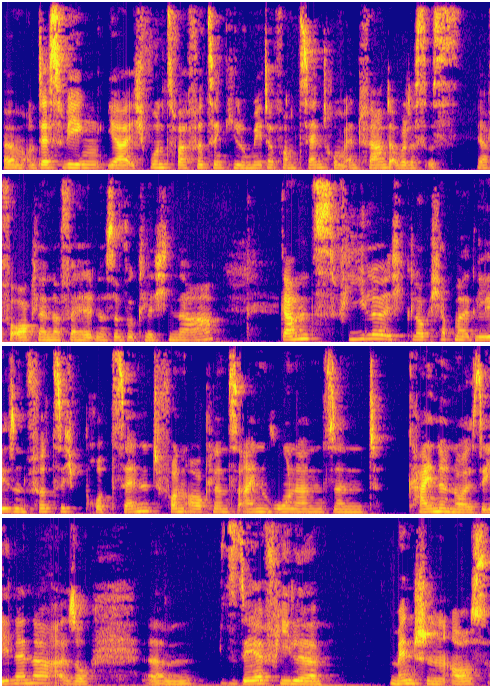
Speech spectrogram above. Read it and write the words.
Ähm, und deswegen, ja, ich wohne zwar 14 Kilometer vom Zentrum entfernt, aber das ist ja für Auckländer Verhältnisse wirklich nah. Ganz viele, ich glaube, ich habe mal gelesen, 40 Prozent von Aucklands Einwohnern sind keine Neuseeländer. Also ähm, sehr viele Menschen aus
